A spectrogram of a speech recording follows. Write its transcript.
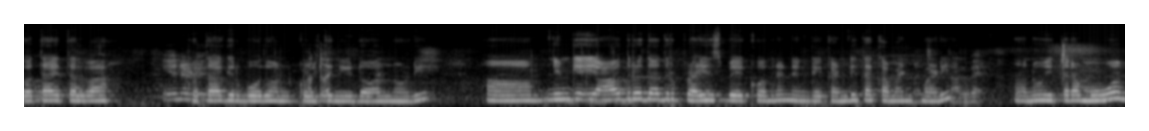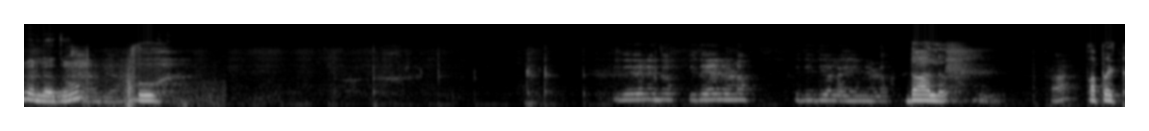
ಗೊತ್ತಾಯ್ತಲ್ವಾ? ಗೊತ್ತಾಗಿರ್ಬೋದು ಅಂದ್ಕೊಳ್ತೀನಿ ಈ ಡಾಲ್ ನೋಡಿ. ನಿಮಗೆ ಯಾವುದ್ರದ್ದಾದ್ರೂ ಪ್ರೈಸ್ ಬೇಕು ಅಂದರೆ ನನಗೆ ಖಂಡಿತ ಕಮೆಂಟ್ ಮಾಡಿ. ನಾನು ಈ ಥರ ಮೂವಬಲ್ ಅದು. ಇದೇನಿದು? ಇದೇನು ಹೇಳು? ಇದಿದೆಯಲ್ಲ ಏನು ಹೇಳು? ಡಾಲ್ ಹಾ ಪಪೆಟ್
